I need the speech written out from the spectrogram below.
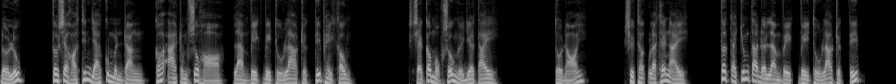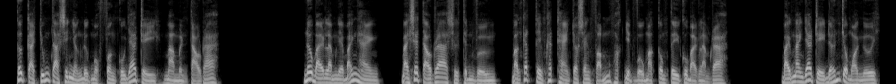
Đôi lúc tôi sẽ hỏi thính giả của mình rằng có ai trong số họ làm việc vì thù lao trực tiếp hay không? Sẽ có một số người giơ tay. Tôi nói, sự thật là thế này, tất cả chúng ta đều làm việc vì thù lao trực tiếp. Tất cả chúng ta sẽ nhận được một phần của giá trị mà mình tạo ra. Nếu bạn làm nghề bán hàng, bạn sẽ tạo ra sự thịnh vượng bằng cách tìm khách hàng cho sản phẩm hoặc dịch vụ mà công ty của bạn làm ra. Bạn mang giá trị đến cho mọi người.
